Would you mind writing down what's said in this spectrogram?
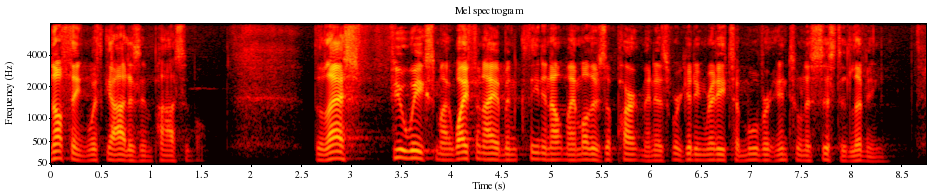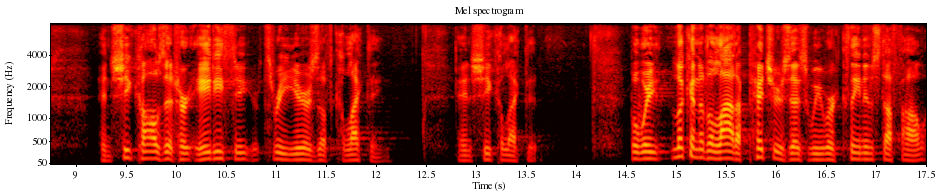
Nothing with God is impossible. The last few weeks, my wife and I have been cleaning out my mother's apartment as we're getting ready to move her into an assisted living. And she calls it her 83 years of collecting. And she collected. But we're looking at a lot of pictures as we were cleaning stuff out.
